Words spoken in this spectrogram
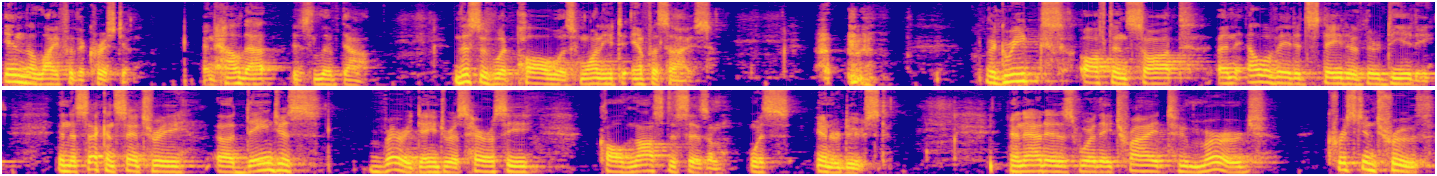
in the life of the Christian and how that is lived out. This is what Paul was wanting to emphasize. the Greeks often sought an elevated state of their deity. In the second century, a dangerous, very dangerous heresy called Gnosticism was introduced. And that is where they tried to merge Christian truth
